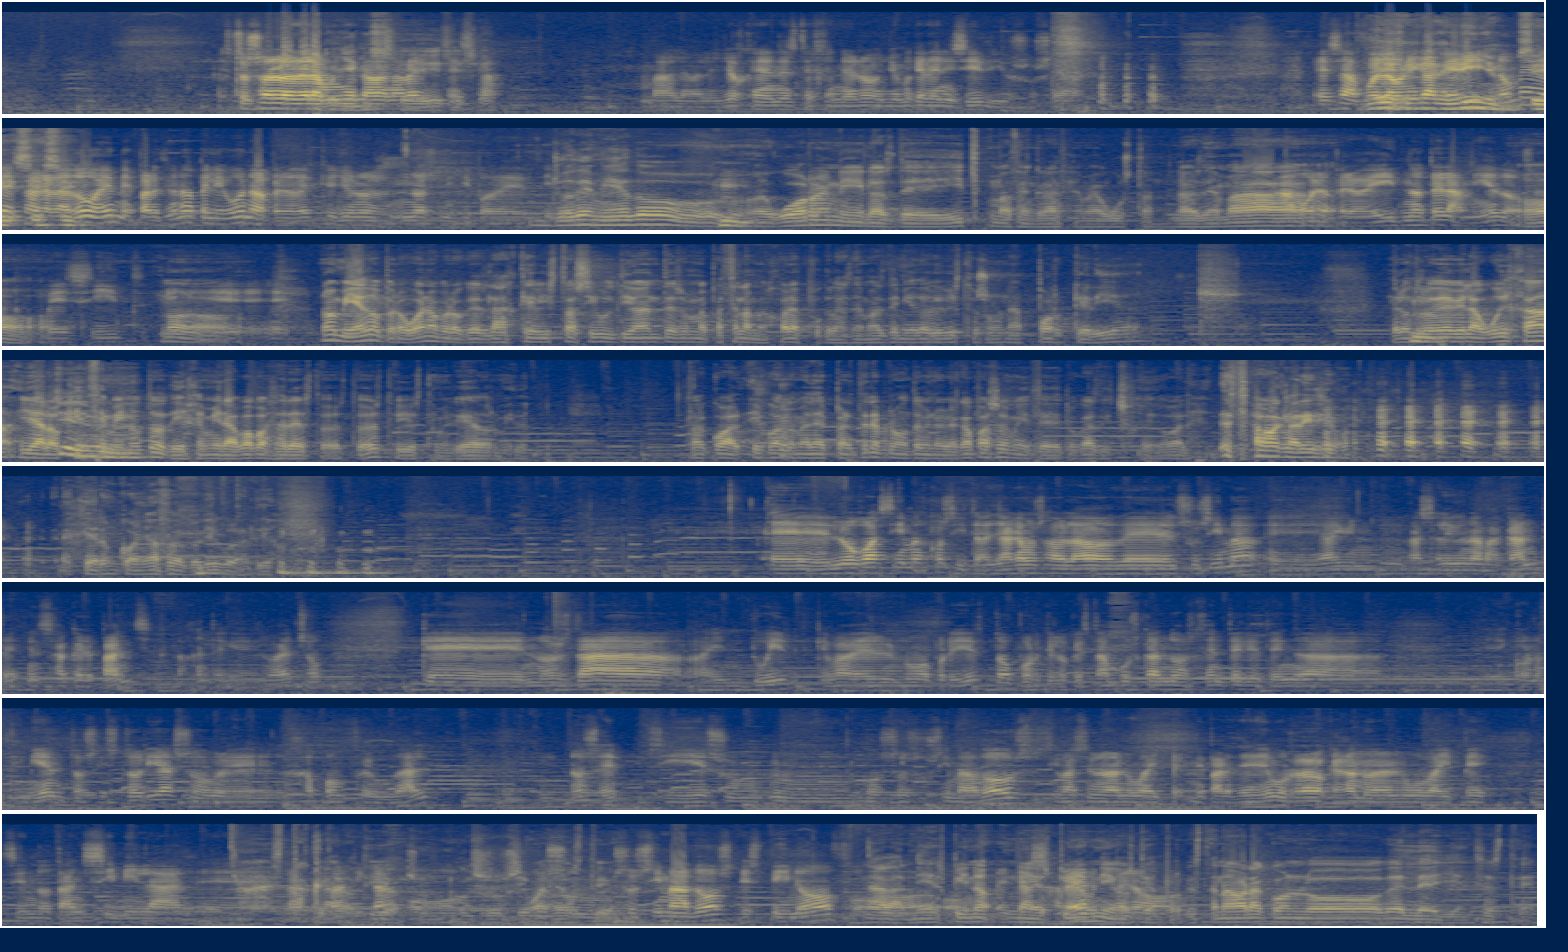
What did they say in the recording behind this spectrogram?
¿Esto son lo de la muñeca de Anabel? Sí, sí, Vale, vale, yo es que en este género yo me quedé en Isidious, o sea... Esa fue la única que vi. No me desagradó, ¿eh? Me pareció una peli buena, pero es que yo no, no es mi tipo de cine. Yo de miedo, hmm. Warren y las de It me hacen gracia, me gustan. Las demás. Ah, bueno, pero It no te da miedo. No, It no, no. no, miedo, pero bueno, pero que las que he visto así últimamente son, me parecen las mejores, porque las demás de miedo que he visto son una porquería. El otro hmm. día vi la Ouija y a los 15 minutos dije, mira, va a pasar esto, esto, esto, y esto, me quedé dormido. Tal cual. Y cuando me desperté le pregunté a mi novia qué pasó y me dice, lo que has dicho. Digo, vale, estaba clarísimo. que era un coñazo de película, tío. Eh, luego así más cositas, ya que hemos hablado del Tsushima, eh, hay ha salido una vacante en Sucker Punch, la gente que lo ha hecho, que nos da a intuir que va a haber un nuevo proyecto porque lo que están buscando es gente que tenga eh, conocimientos, historias sobre el Japón feudal. No sé si es un Ghost of Tsushima 2, si va a ser una nueva IP. Me parece muy raro que hagan una nueva IP siendo tan similar eh, ah, Está claro, tío, o, 2, tío. Tsushima 2, spin-off Nada, ni spin-off ni, spin ni hostia, porque están ahora con lo del Legends este,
